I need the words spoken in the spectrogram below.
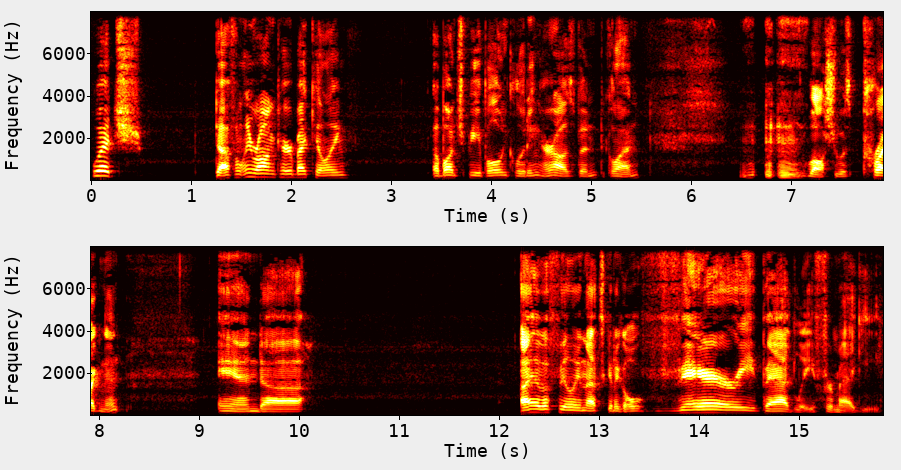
Which definitely wronged her by killing a bunch of people, including her husband, Glenn. while she was pregnant. And uh, I have a feeling that's going to go very badly for Maggie.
